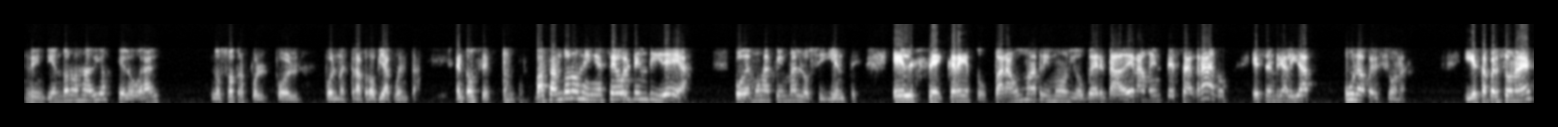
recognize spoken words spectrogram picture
rindiéndonos a Dios que lograr nosotros por, por, por nuestra propia cuenta. Entonces, basándonos en ese orden de ideas, podemos afirmar lo siguiente. El secreto para un matrimonio verdaderamente sagrado es en realidad una persona. Y esa persona es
